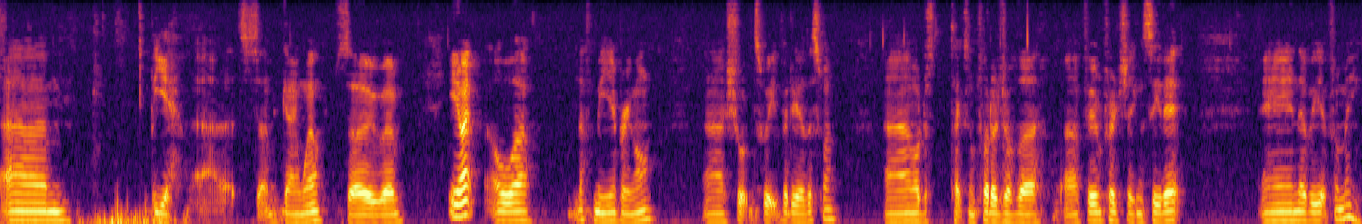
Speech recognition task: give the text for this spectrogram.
Um, but yeah, uh, it's um, going well. So um, anyway, I'll uh, enough me yabbering on. Uh, short and sweet video this one. Um, I'll just take some footage of the uh, ferm fridge so you can see that, and that'll be it from me.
